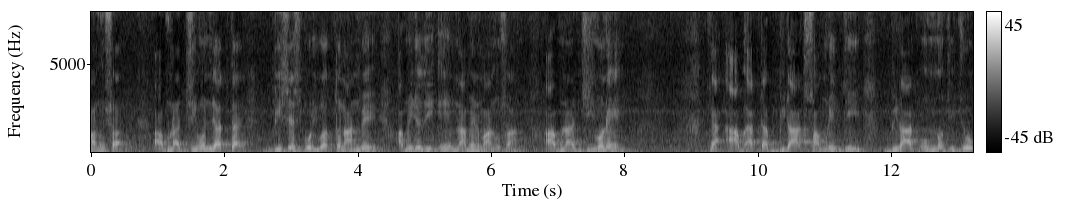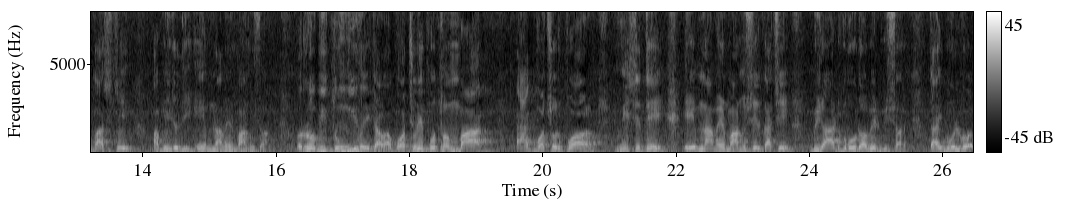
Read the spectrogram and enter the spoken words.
মানুষ হন, আপনার জীবনযাত্রায় বিশেষ পরিবর্তন আনবে। আপনি যদি এম নামের মানুষ হন, আপনার জীবনে একটা বিরাট সমৃদ্ধি, বিরাট উন্নতি যোগ আসছে। আপনি যদি এম নামের মানুষ হন, রবি তুঙ্গি হয়ে যাওয়া, বছরে প্রথমবার এক বছর পর মেসেতে এম নামের মানুষের কাছে বিরাট গৌরবের বিষয়। তাই বলব,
